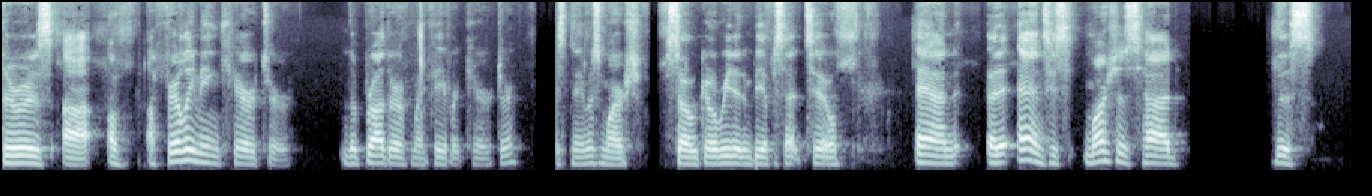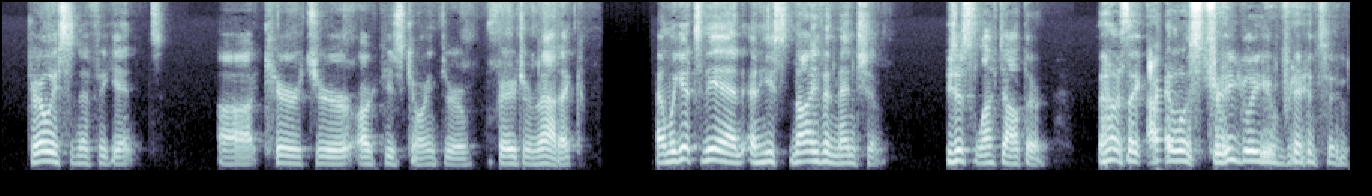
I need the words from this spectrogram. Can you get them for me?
there was uh, a, a fairly main character, the brother of my favorite character. His name is Marsh. So go read it and be upset too. And it ends. He's, Marsh has had this fairly significant uh, character arc he's going through, very dramatic. And we get to the end, and he's not even mentioned. He's just left out there. And I was like, I will strangle you, Brandon.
